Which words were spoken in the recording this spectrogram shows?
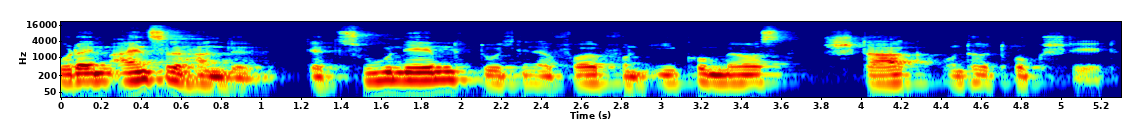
oder im Einzelhandel, der zunehmend durch den Erfolg von E-Commerce stark unter Druck steht.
